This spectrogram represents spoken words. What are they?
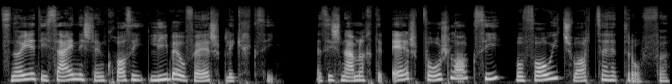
das neue Design war dann quasi Liebe auf den ersten Blick. Es war nämlich der erste Vorschlag, der voll ins Schwarze hat getroffen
